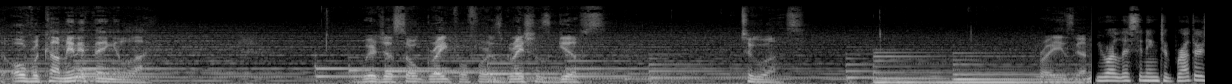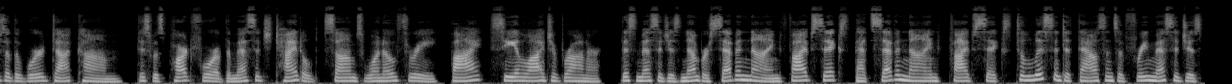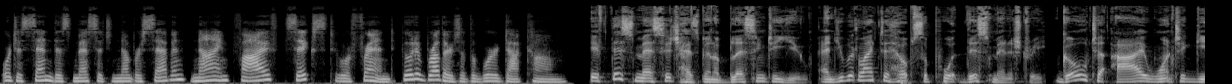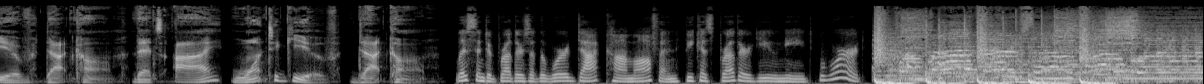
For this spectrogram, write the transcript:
to overcome anything in life. We're just so grateful for His gracious gifts to us. Praise God. You are listening to brothersoftheword.com. This was part 4 of the message titled Psalms 103 by C. Elijah Bronner. This message is number 7956. That's 7956. To listen to thousands of free messages or to send this message number 7956 to a friend, go to brothersoftheword.com. If this message has been a blessing to you and you would like to help support this ministry, go to iwanttogive.com. That's iwanttogive.com. Listen to Brothers of the brothersoftheword.com often because, brother, you need the word. Brothers of the Word.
